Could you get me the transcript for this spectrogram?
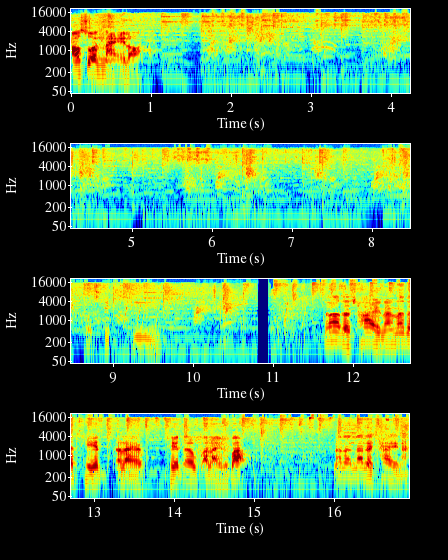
เอาส่วนไหนเหรอ สติกกี้ น่าจะใช่นะน่าจะเทสอะไร เทสอะไรหรือเปล่า น่าจะน่าจะใช่นะ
